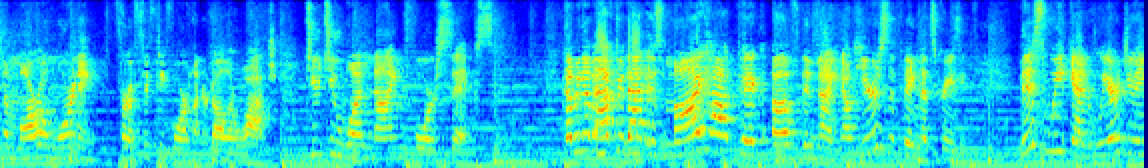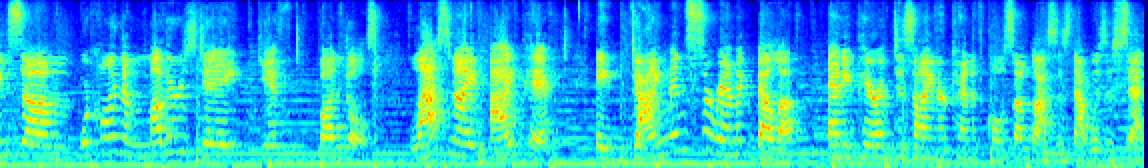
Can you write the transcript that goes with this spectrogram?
tomorrow morning for a $5,400 watch. 221946. Coming up after that is my hot pick of the night. Now, here's the thing that's crazy. This weekend, we are doing some, we're calling them Mother's Day gift bundles. Last night, I picked a diamond ceramic Bella and a pair of designer Kenneth Cole sunglasses. That was a set.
